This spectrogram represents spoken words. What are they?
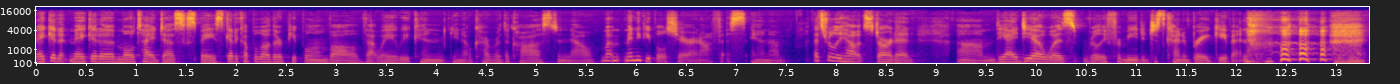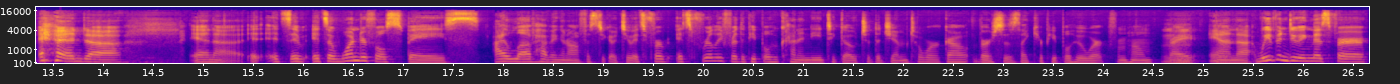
make it make it a multi-desk space get a couple other people involved. That way we can you know cover the cost and now m- many people share an office. And um, that's really how it started. Um, the idea was really for me to just kind of break even. And uh, and uh, it, it's a, it's a wonderful space I love having an office to go to. It's for it's really for the people who kind of need to go to the gym to work out versus like your people who work from home, right? And uh, we've been doing this for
